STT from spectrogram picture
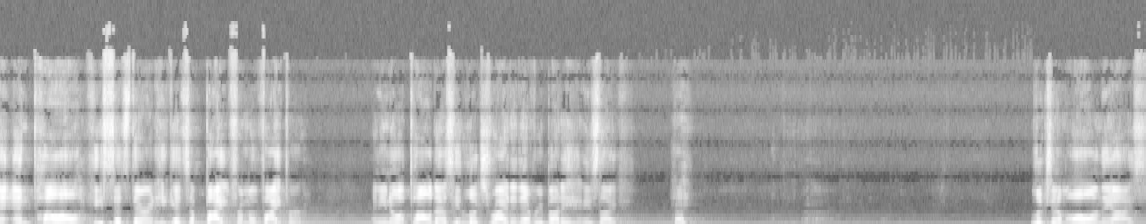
and, and Paul, he sits there and he gets a bite from a viper. And you know what Paul does? He looks right at everybody and he's like, huh. Looks at them all in the eyes,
